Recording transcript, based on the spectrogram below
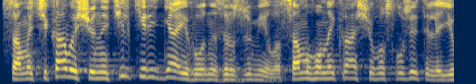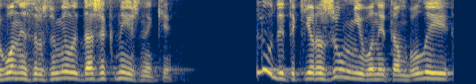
Саме цікаве, що не тільки рідня його не зрозуміла, самого найкращого служителя, його не зрозуміли навіть книжники. Люди такі розумні, вони там були,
